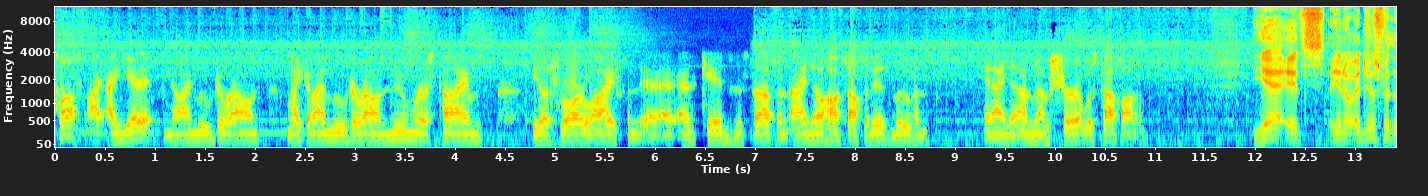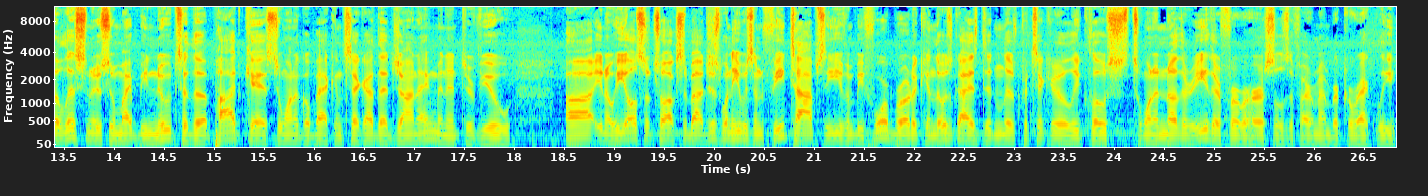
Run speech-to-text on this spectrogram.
tough. I, I get it. You know, I moved around. Mike and I moved around numerous times. You know, through our life and as kids and stuff. And I know how tough it is moving. And I know, I'm, I'm sure it was tough on him. Yeah, it's you know just for the listeners who might be new to the podcast who want to go back and check out that John Engman interview. Uh, you know, he also talks about just when he was in Fetopsy, even before Brodequin, those guys didn't live particularly close to one another either for rehearsals, if I remember correctly.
